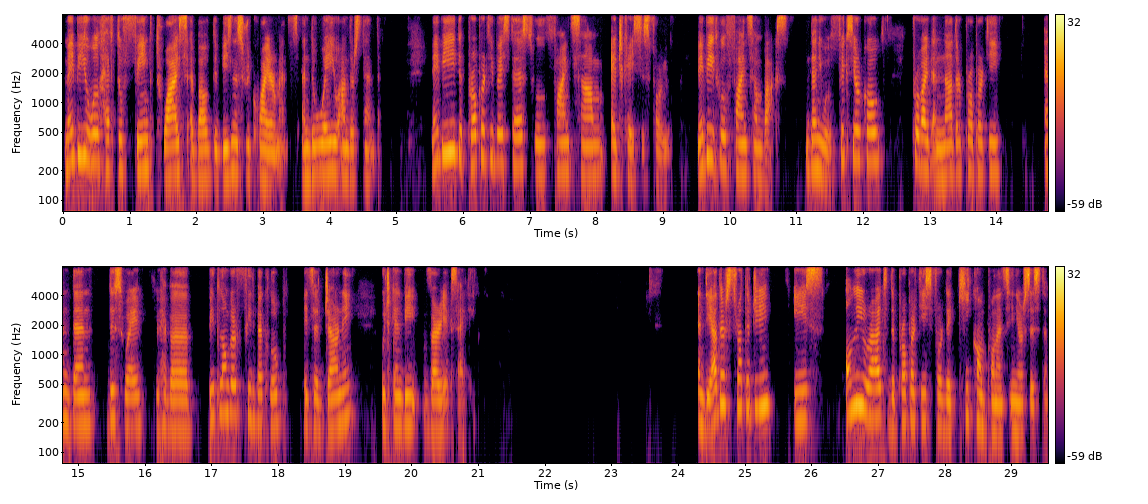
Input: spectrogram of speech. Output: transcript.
maybe you will have to think twice about the business requirements and the way you understand them. Maybe the property-based test will find some edge cases for you. Maybe it will find some bugs. Then you will fix your code, provide another property, and then this way you have a bit longer feedback loop. It's a journey which can be very exciting. And the other strategy is only write the properties for the key components in your system.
